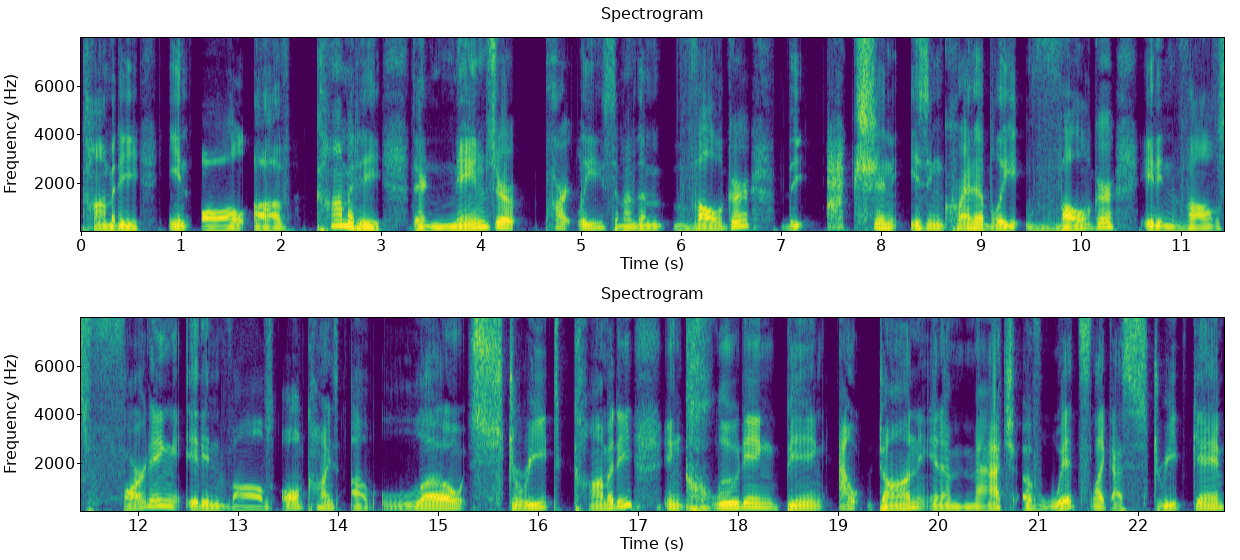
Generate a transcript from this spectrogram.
comedy in all of comedy. Their names are partly, some of them vulgar. The action is incredibly vulgar. It involves farting, it involves all kinds of low street comedy, including being outdone in a match of wits, like a street game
